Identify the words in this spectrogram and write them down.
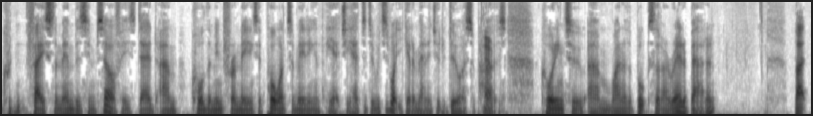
couldn't face the members himself. His dad um, called them in for a meeting, said, Paul wants a meeting, and he actually had to do, which is what you get a manager to do, I suppose, yeah. according to um, one of the books that I read about it. But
